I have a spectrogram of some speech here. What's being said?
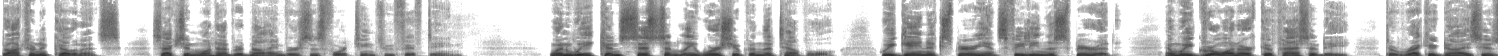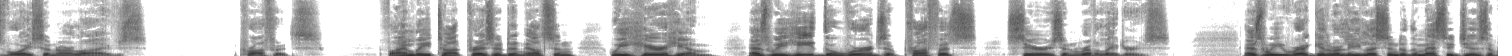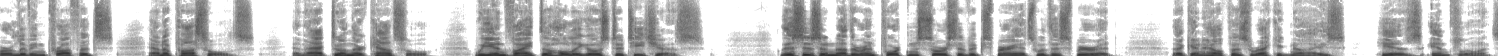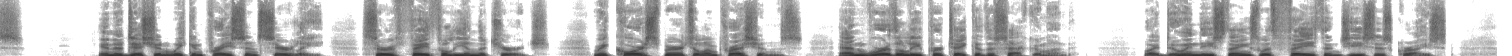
Doctrine and Covenants, section 109, verses 14 through 15. When we consistently worship in the temple, we gain experience feeling the Spirit, and we grow in our capacity to recognize His voice in our lives. Prophets. Finally, taught President Nelson, we hear Him as we heed the words of prophets, seers, and revelators. As we regularly listen to the messages of our living prophets and apostles and act on their counsel, we invite the Holy Ghost to teach us. This is another important source of experience with the Spirit that can help us recognize His influence. In addition, we can pray sincerely, serve faithfully in the church, record spiritual impressions, and worthily partake of the sacrament. By doing these things with faith in Jesus Christ,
